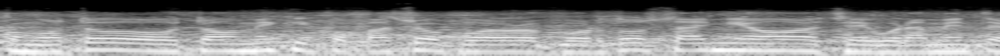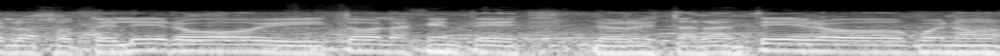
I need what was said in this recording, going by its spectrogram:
como todo, todo México, pasó por, por dos años, seguramente los hoteleros y toda la gente, los restauranteros, bueno,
